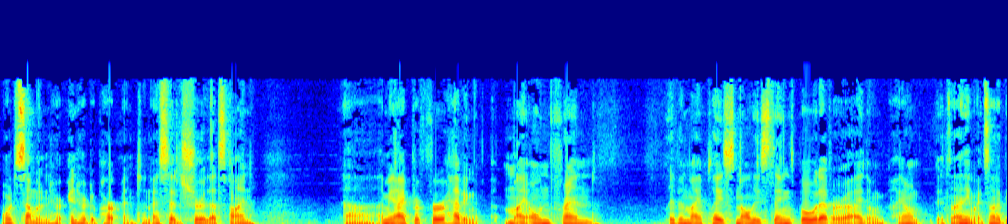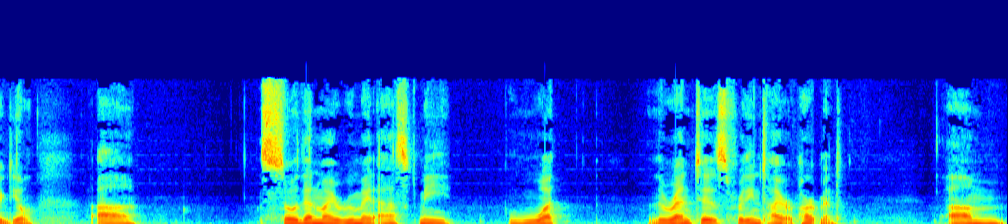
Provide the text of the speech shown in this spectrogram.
or to someone in her in her department. And I said, sure, that's fine. Uh, I mean, I prefer having my own friend live in my place and all these things, but whatever. I don't. I don't. It's anyway. It's not a big deal. Uh, so then my roommate asked me what the rent is for the entire apartment, um,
